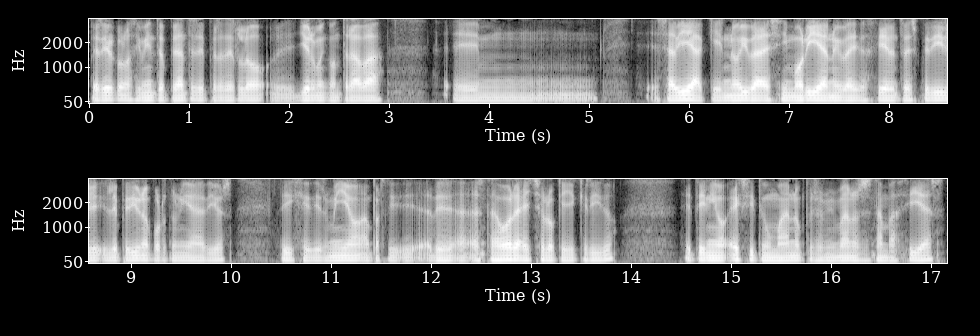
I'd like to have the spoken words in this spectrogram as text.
perdí el conocimiento, pero antes de perderlo eh, yo no me encontraba, em, sabía que no iba, si moría no iba a ir al cielo, entonces pedí, le pedí una oportunidad a Dios, le dije, Dios mío, a partir de, hasta ahora he hecho lo que he querido, he tenido éxito humano, pero mis manos están vacías.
